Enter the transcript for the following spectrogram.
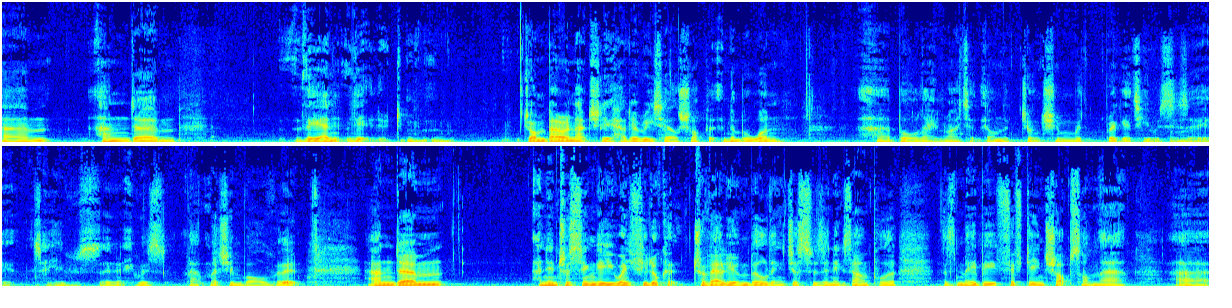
Um, and um, the, en- the John Barran actually had a retail shop at number one uh, Boar Lane, right at the, on the junction with Briggate. He was uh, so he was uh, he was that much involved with it, and um, and interestingly, if you look at Trevelyan buildings, just as an example, there's maybe 15 shops on there. Uh,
